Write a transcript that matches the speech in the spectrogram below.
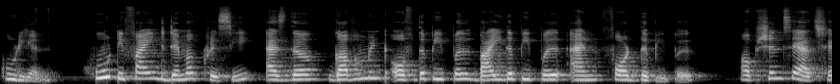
কুরিয়ান। Who defined democracy as the government of the people, by the people, and for the people. অপশনসে আছে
